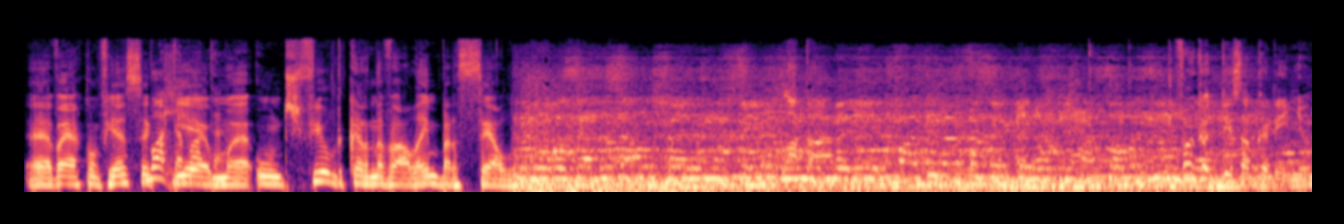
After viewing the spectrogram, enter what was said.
Uh, vai à confiança, Bota, que é bota. uma, um desfile de carnaval em Barcelos. Lá está. Foi o que eu te disse há bocadinho.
